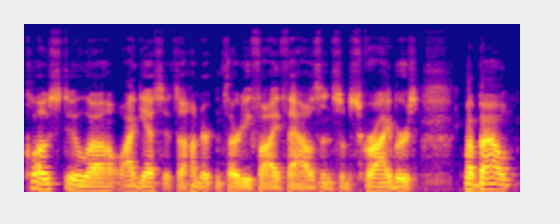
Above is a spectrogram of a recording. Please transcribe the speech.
close to, uh, I guess it's 135,000 subscribers. About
